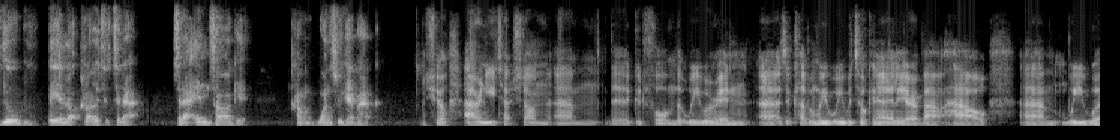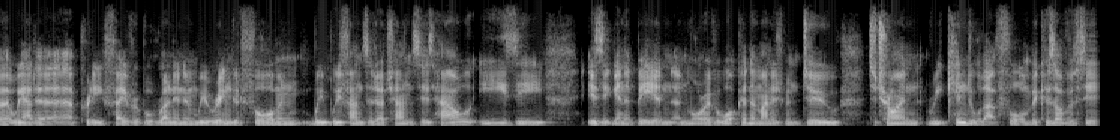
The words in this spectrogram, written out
you'll be a lot closer to that to that end target. Come once we get back. Sure, Aaron, you touched on um, the good form that we were in uh, as a club, and we, we were talking earlier about how um, we were we had a, a pretty favourable run in, and we were in good form, and we, we fancied our chances. How easy is it going to be, and, and moreover, what can the management do to try and rekindle that form? Because obviously,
